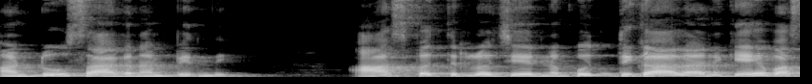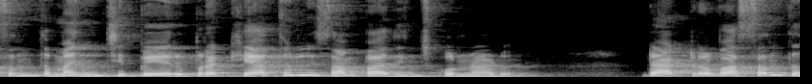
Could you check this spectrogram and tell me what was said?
అంటూ సాగనంపింది. ఆసుపత్రిలో చేరిన కొద్ది కాలానికే వసంత్ మంచి పేరు ప్రఖ్యాతుల్ని సంపాదించుకున్నాడు. డాక్టర్ వసంత్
